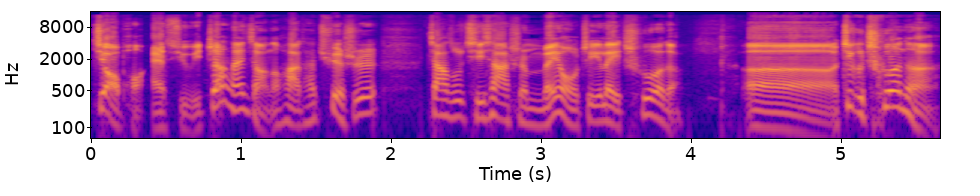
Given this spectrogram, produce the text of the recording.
轿跑 SUV。这样来讲的话，它确实家族旗下是没有这一类车的。呃，这个车呢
